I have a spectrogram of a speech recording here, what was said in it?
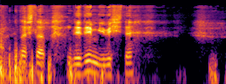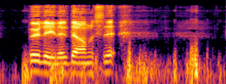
Arkadaşlar dediğim gibi işte böyle ileri devamlı size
